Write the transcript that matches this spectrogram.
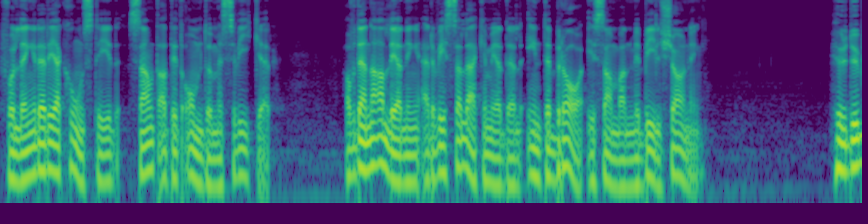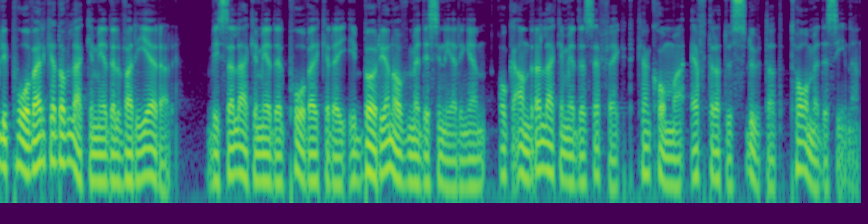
får längre reaktionstid samt att ditt omdöme sviker. Av denna anledning är vissa läkemedel inte bra i samband med bilkörning. Hur du blir påverkad av läkemedel varierar. Vissa läkemedel påverkar dig i början av medicineringen och andra läkemedels effekt kan komma efter att du slutat ta medicinen.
